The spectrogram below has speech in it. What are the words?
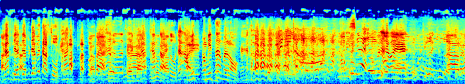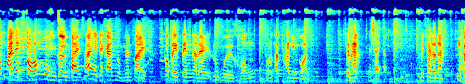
ตัดครับเดี๋ยวเดี๋ยวเดี๋ยวไปตัดสูตรครับตัดสูคตรัรบได้ เชิญ เชิญครับครับคุณลูกตัดครับสูตรนะเอามิเอามิเตอร์มาหลอกนะฮะ ไม่ได้หรอกไม่เชื่อเองไม่ใช่เองเชื่อเชื่ออ่าแล้วครับหมายเลขสองหนุ่มเกินไปสาเหตุจากการหนุ่มเกินไป ก็ไปเป็นอะไรลูกมือของโทรทัศน์ธานินก่อน ใช่ไหมฮะไม่ใช่ครับ ไม่ใช่แล้วนะ ไป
